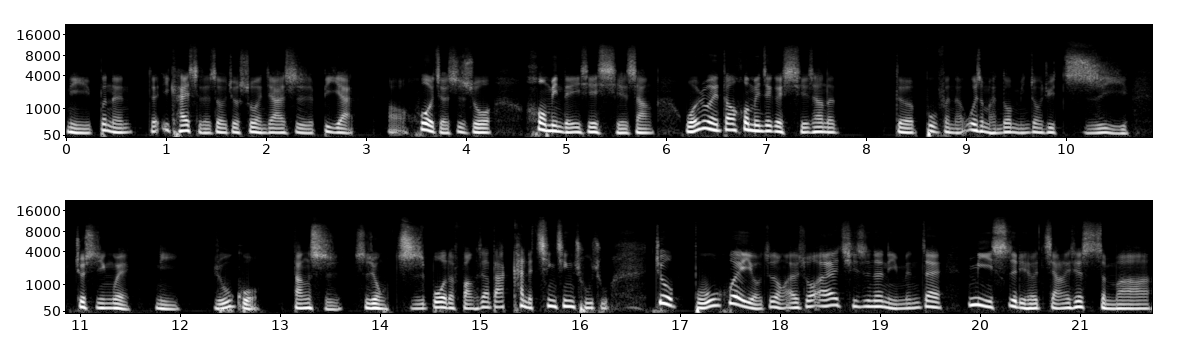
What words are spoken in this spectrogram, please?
你不能在一开始的时候就说人家是弊案哦，或者是说后面的一些协商。我认为到后面这个协商的的部分呢，为什么很多民众去质疑？就是因为你如果。当时是用直播的方式让大家看得清清楚楚，就不会有这种哎说哎，其实呢你们在密室里头讲了一些什么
